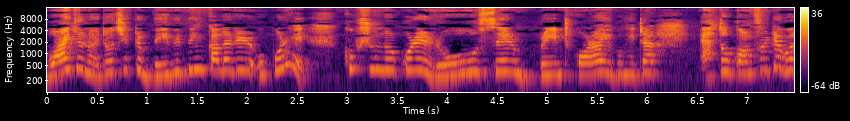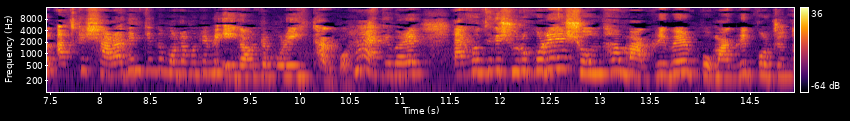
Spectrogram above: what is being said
হোয়াইট নয়, এটা হচ্ছে একটা বেবি পিঙ্ক কালারের উপরে খুব সুন্দর করে রোজের প্রিন্ট করা এবং এটা এত কমফোর্টেবল আজকে সারাদিন কিন্তু মোটামুটি আমি এই গাউনটা পরেই থাকব। হ্যাঁ একেবারে এখন থেকে শুরু করে সন্ধ্যা মাগরিবের মাগরিব পর্যন্ত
